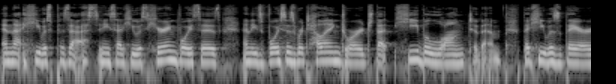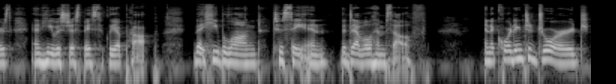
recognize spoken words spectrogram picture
and that he was possessed. And he said he was hearing voices and these voices were telling George that he belonged to them, that he was theirs and he was just basically a prop, that he belonged to Satan, the devil himself. And according to George,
